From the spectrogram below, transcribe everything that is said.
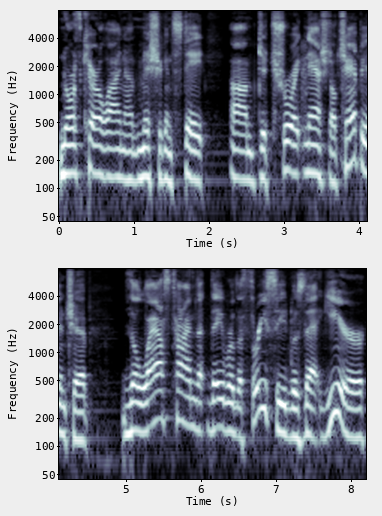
North Carolina Michigan State um, Detroit National Championship. The last time that they were the three seed was that year,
